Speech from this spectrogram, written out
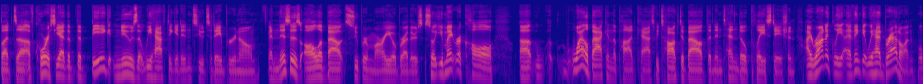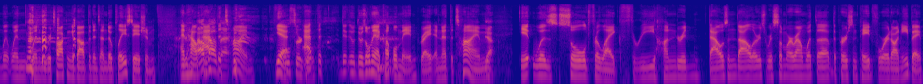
But uh, of course, yeah, the, the big news that we have to get into today, Bruno, and this is all about Super Mario Brothers. So you might recall uh, a while back in the podcast, we talked about the Nintendo PlayStation. Ironically, I think it, we had Brad on when when when we were talking about the Nintendo PlayStation and how, How at the that? time, yeah, at the there was only a couple made, right? And at the time, Yeah. it was sold for like three hundred thousand dollars, or somewhere around what the the person paid for it on eBay.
